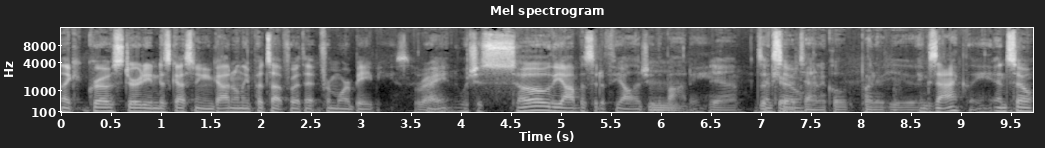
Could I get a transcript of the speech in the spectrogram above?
like gross, dirty, and disgusting, and God only puts up with it for more babies, Right. right? Which is so the opposite of theology of the mm, body. Yeah. It's a And so- puritanical point of view. Exactly. And so,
